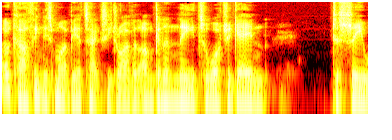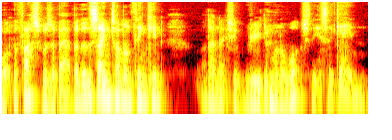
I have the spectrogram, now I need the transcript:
okay, I think this might be a taxi driver that I'm going to need to watch again to see what the fuss was about. But at the same time, I'm thinking, I don't actually really want to watch this again.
